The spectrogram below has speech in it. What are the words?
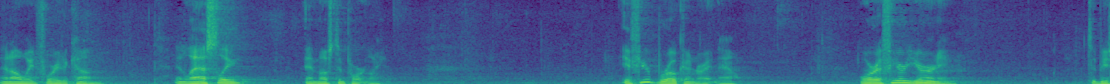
and I'll wait for you to come. And lastly, and most importantly, if you're broken right now, or if you're yearning to be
